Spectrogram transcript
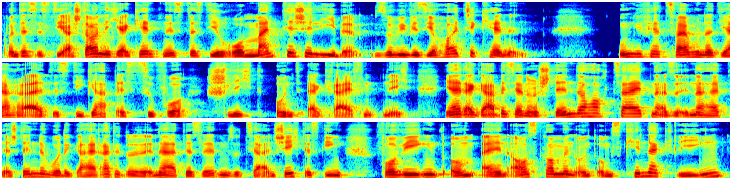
und das ist die erstaunliche Erkenntnis, dass die romantische Liebe, so wie wir sie heute kennen, ungefähr 200 Jahre alt ist, die gab es zuvor schlicht und ergreifend nicht. Ja, da gab es ja nur Ständehochzeiten, also innerhalb der Stände wurde geheiratet oder innerhalb derselben sozialen Schicht. Es ging vorwiegend um ein Auskommen und ums Kinderkriegen,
